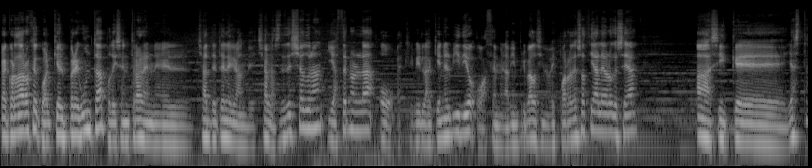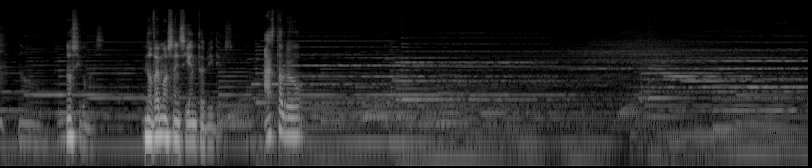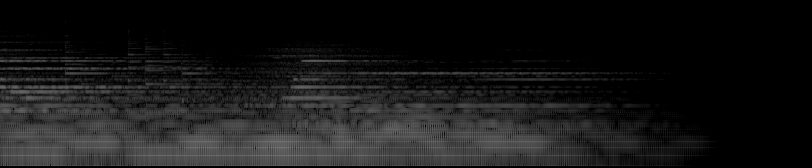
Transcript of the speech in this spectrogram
Recordaros que cualquier pregunta podéis entrar en el chat de Telegram de charlas desde Shadowland y hacérnosla o escribirla aquí en el vídeo o hacérmela bien privado si me veis por redes sociales o lo que sea. Así que ya está, no, no sigo más. Nos vemos en siguientes vídeos. Hasta luego.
